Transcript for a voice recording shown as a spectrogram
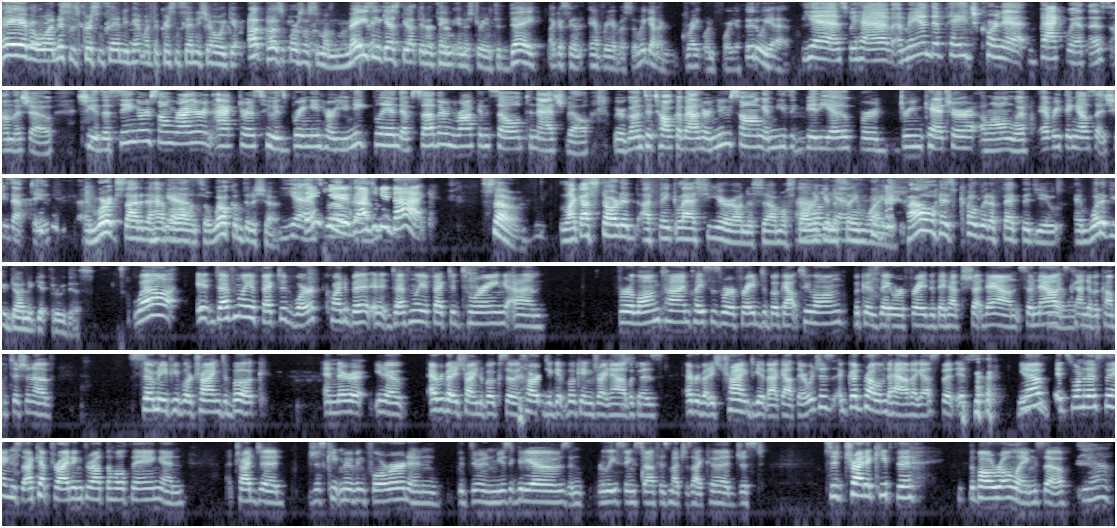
Hey everyone, this is Chris and Sandy Bent with the Chris and Sandy Show. We get up close and personal, with some amazing guests throughout the entertainment industry. And today, like I said in every episode, we got a great one for you. Who do we have? Yes, we have Amanda Page Cornett back with us on the show. She is a singer, songwriter, and actress who is bringing her unique blend of Southern rock and soul to Nashville. We're going to talk about her new song and music video for Dreamcatcher, along with everything else that she's up to. And we're excited to have Yes. her on. So, welcome to the show. Yes, Thank you. Glad to be back. So, like I started, I think last year on the show, I'm gonna start Oh, again yes. the same way. How has COVID affected you, and what have you done to get through this? Well, it definitely affected work quite a bit, and it definitely affected touring. Um, for a long time, places were afraid to book out too long because they were afraid that they'd have to shut down. So now it's kind of a competition of so many people are trying to book, and they're, you know, everybody's trying to book. So it's hard to get bookings right now because everybody's trying to get back out there, which is a good problem to have, I guess. But it's you know, it's one of those things. I kept writing throughout the whole thing and I tried to just keep moving forward and with doing music videos and releasing stuff as much as I could just to try to keep the the ball rolling. So Yeah.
